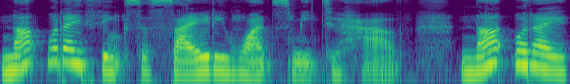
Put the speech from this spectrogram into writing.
Not what I think society wants me to have, not what I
